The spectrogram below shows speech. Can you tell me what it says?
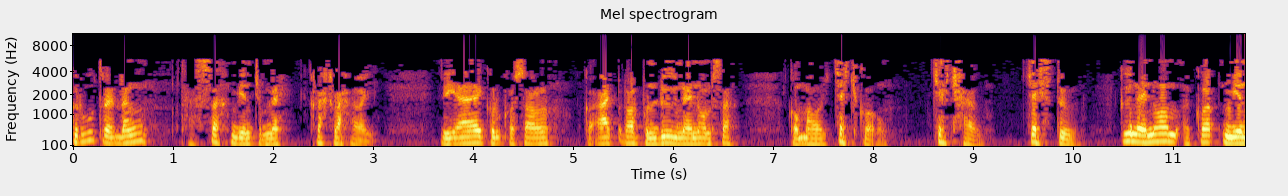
គ្រូត្រូវដឹងថាសិស្សមានចំណេះខ្លះខ្លះហើយរីឯគ្រូកុសលក៏អាចផ្ដល់ពន្លឺណែនាំសិស្សកុំឲ្យចេះឆ្កងចេះឆៅចេះស្ទើគឺណែនាំឲ្យគាត់មាន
